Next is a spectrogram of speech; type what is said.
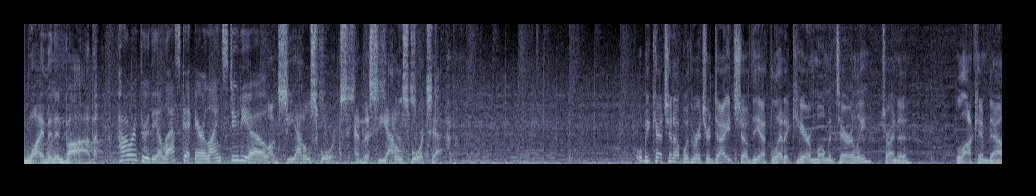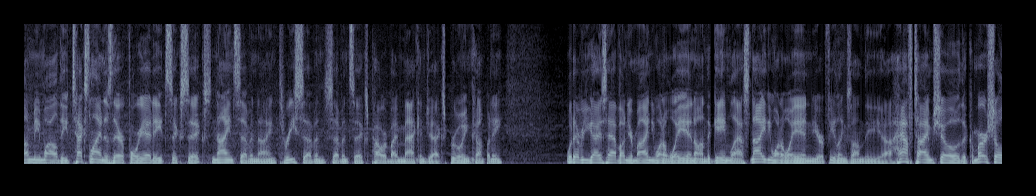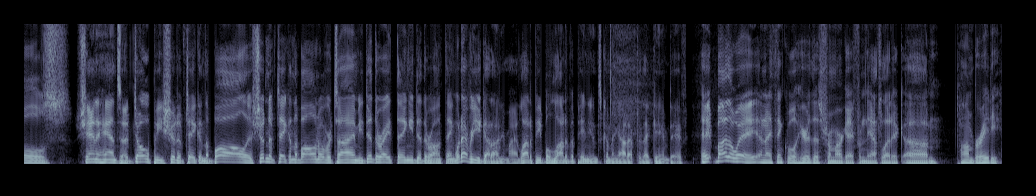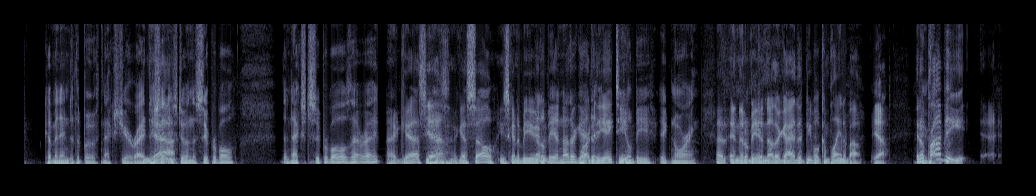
Wyman and Bob Powered through the Alaska Airlines Studio. on Seattle Sports and the Seattle Sports app. We'll be catching up with Richard Deitsch of The Athletic here momentarily, trying to lock him down. Meanwhile, the text line is there for you at 866 979 3776, powered by Mac and Jack's Brewing Company. Whatever you guys have on your mind, you want to weigh in on the game last night, you want to weigh in your feelings on the uh, halftime show, the commercials. Shanahan's a dope. He should have taken the ball. He shouldn't have taken the ball in overtime. He did the right thing. He did the wrong thing. Whatever you got on your mind. A lot of people, a lot of opinions coming out after that game, Dave. Hey, by the way, and I think we'll hear this from our guy from the Athletic, um, Tom Brady coming into the booth next year, right? They said Yeah. he's doing the Super Bowl, the next Super Bowl. Is that right? I guess, Yeah. I guess so. He's going to be It'll be another guy part of the A team. You'll be ignoring. and it'll be another guy that people complain about. Yeah. It'll Exactly. probably,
